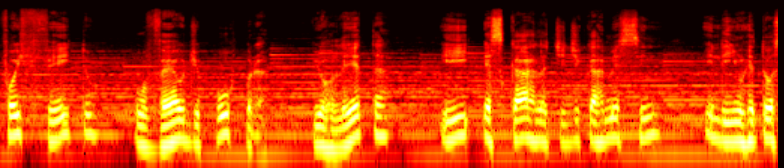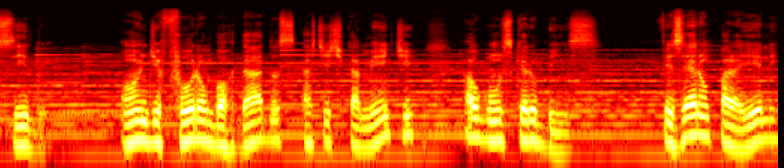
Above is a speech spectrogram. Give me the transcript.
Foi feito o véu de púrpura, violeta e escarlate de carmesim e linho retorcido, onde foram bordados artisticamente alguns querubins. Fizeram para ele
